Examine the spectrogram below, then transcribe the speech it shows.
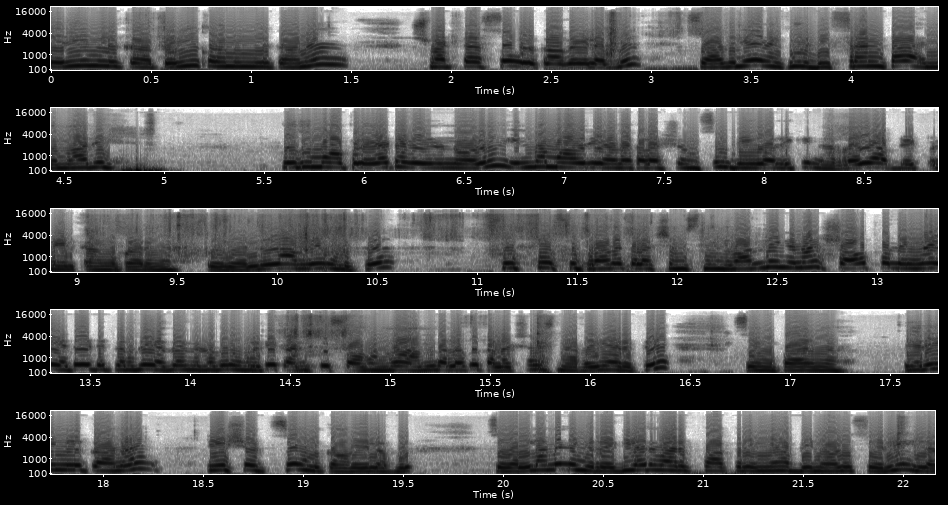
பெரியவங்களுக்கு பெரிய குழந்தைங்களுக்கான ஸ்வெட்டர்ஸும் உங்களுக்கு அவைலபிள் ஸோ அதுலேயே எனக்கு டிஃப்ரெண்ட்டாக இந்த மாதிரி புது மாப்பிள்ளையாட்ட வேணும்னாலும் இந்த மாதிரியான கலெக்ஷன்ஸும் தீபாவளிக்கு நிறைய அப்டேட் பண்ணிருக்காங்க பாருங்க. இது எல்லாமே உங்களுக்கு சூப்பர் சூப்பரான கலெக்ஷன்ஸ் நீங்க வந்தீங்கன்னா ஷாப் பண்ணீங்கன்னா எதை எடுக்கிறது எதை விடுறது உங்களுக்கு கன்ஃபியூஸ் ஆகுங்க. அந்த அளவுக்கு கலெக்ஷன்ஸ் நிறைய இருக்கு. ஸோ பாருங்க. பெரியவங்களுக்கான டிஷர்ட்ஸும் உங்களுக்கு அவைலபிள் ஸோ எல்லாமே நீங்க ரெகுலர் வேர்க் பாக்குறீங்க அப்படின்னாலும் சரி இல்ல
